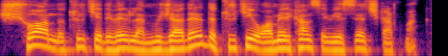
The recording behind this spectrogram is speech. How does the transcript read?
Şu anda Türkiye'de verilen mücadele de Türkiye'yi o Amerikan seviyesine çıkartmak.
